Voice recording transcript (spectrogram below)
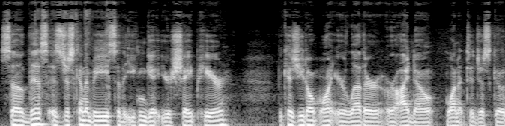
So this is just to be so that you can get your shape here because you don't want your leather, or I don't, want it to just go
